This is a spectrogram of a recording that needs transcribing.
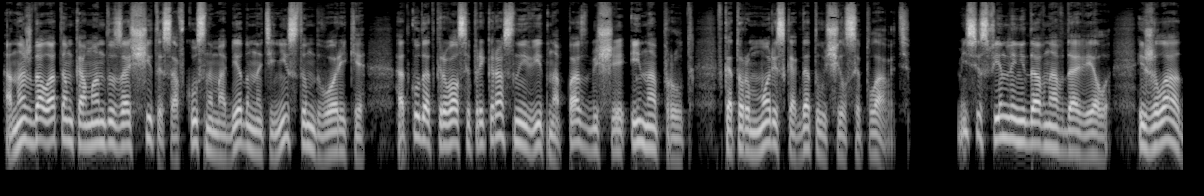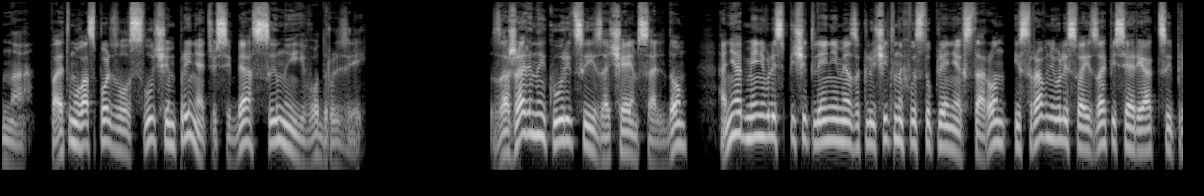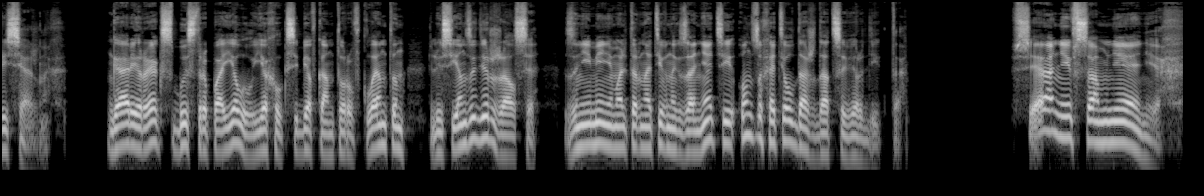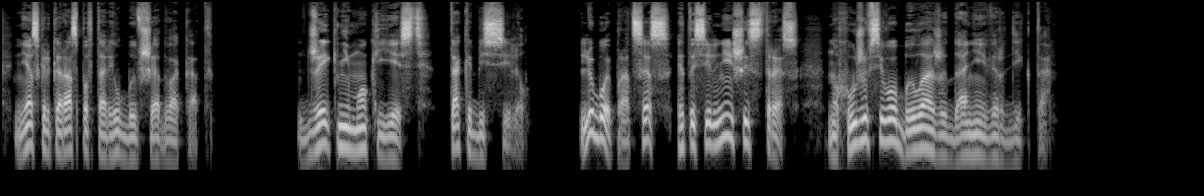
Она ждала там команду защиты со вкусным обедом на тенистом дворике, откуда открывался прекрасный вид на пастбище и на пруд, в котором Моррис когда-то учился плавать. Миссис Финли недавно овдовела и жила одна, поэтому воспользовалась случаем принять у себя сына и его друзей. Зажаренной курицей и за чаем со льдом они обменивались впечатлениями о заключительных выступлениях сторон и сравнивали свои записи о реакции присяжных. Гарри Рекс быстро поел и уехал к себе в контору в Клентон, Люсьен задержался. За неимением альтернативных занятий он захотел дождаться вердикта. «Все они в сомнениях», — несколько раз повторил бывший адвокат. Джейк не мог есть, так и бессилел. Любой процесс — это сильнейший стресс, но хуже всего было ожидание вердикта.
